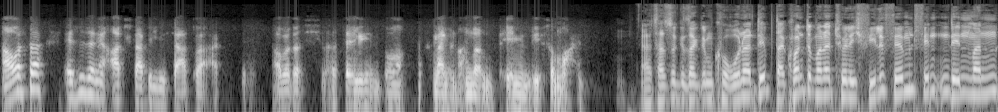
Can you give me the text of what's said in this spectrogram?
außer es ist eine Art Stabilisatoraktie. Aber das erzähle ich in so meinen anderen Themen, die ich so mache. Jetzt hast du gesagt, im Corona-Dip, da konnte man natürlich viele Firmen finden, denen man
